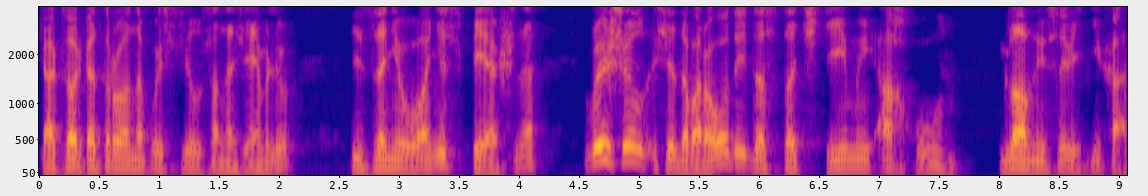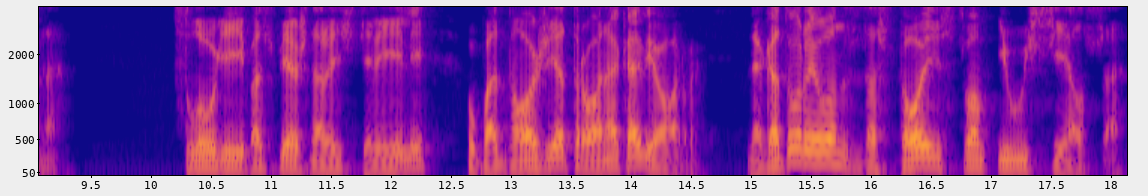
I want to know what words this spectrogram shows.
Как только трон опустился на землю, из-за него неспешно вышел седобородый досточтимый Ахун, главный советник хана. Слуги поспешно расстелили у подножия трона ковер, на который он с достоинством и уселся.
